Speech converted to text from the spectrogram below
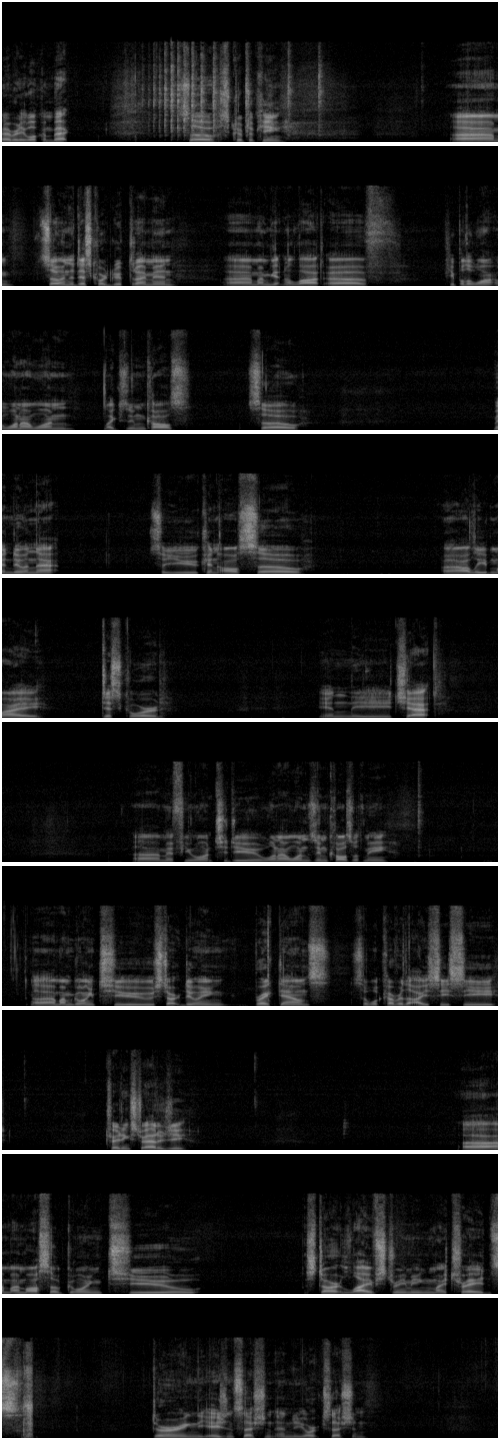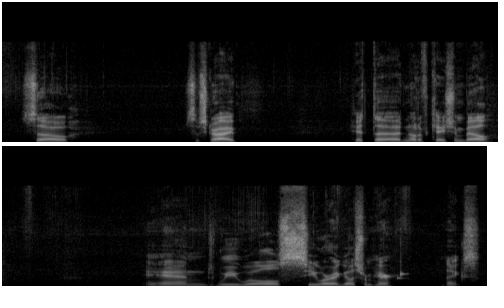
Hey everybody, welcome back. So, it's Crypto King. Um, so in the Discord group that I'm in, um, I'm getting a lot of people that want one-on-one like Zoom calls. So, been doing that. So you can also, uh, I'll leave my Discord in the chat um, if you want to do one-on-one -on -one Zoom calls with me. Um, I'm going to start doing breakdowns. So we'll cover the ICC trading strategy. Um, I'm also going to start live streaming my trades during the Asian session and New York session. So subscribe, hit the notification bell, and we will see where it goes from here. Thanks.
